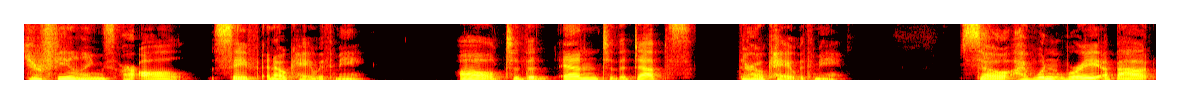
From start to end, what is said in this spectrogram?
your feelings are all safe and okay with me. All to the end, to the depths, they're okay with me. So I wouldn't worry about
